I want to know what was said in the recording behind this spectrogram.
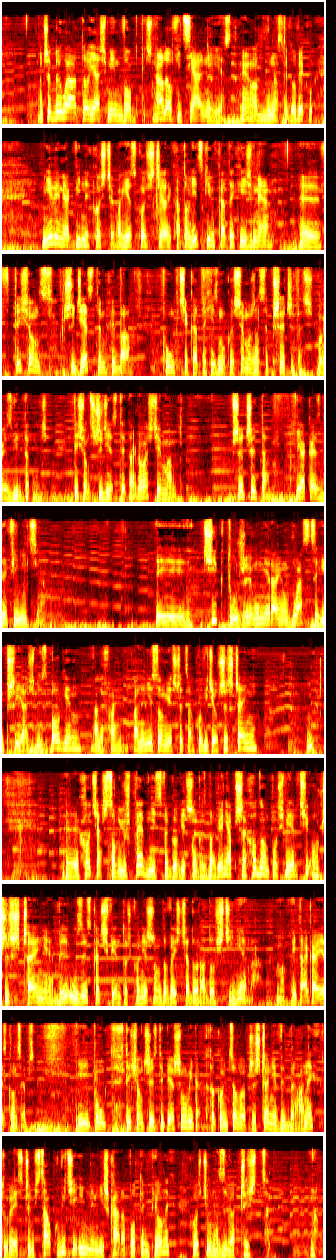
Znaczy była, to ja śmiem wątpić, no ale oficjalnie jest, nie? od XII wieku. Nie wiem jak w innych kościołach. Jest w kościele katolickim w katechizmie. E, w 1030 chyba punkcie katechizmu kościoła można sobie przeczytać, bo jest w internecie. 1030, tak, właściwie mam to. Przeczytam, jaka jest definicja. E, ci, którzy umierają w łasce i przyjaźni z Bogiem, ale fajnie, ale nie są jeszcze całkowicie oczyszczeni? E, chociaż są już pewni swego wiecznego zbawienia, przechodzą po śmierci oczyszczenie, by uzyskać świętość konieczną do wejścia do radości nieba. No i taka jest koncepcja. I punkt 1031 mówi tak, to końcowe oczyszczenie wybranych, które jest czymś całkowicie innym niż kara potępionych, Kościół nazywa czyśćcem. No.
